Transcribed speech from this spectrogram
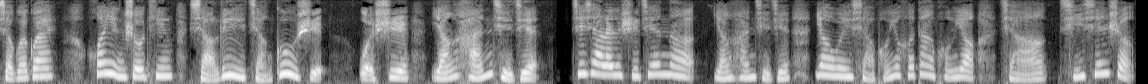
小乖乖，欢迎收听小丽讲故事。我是杨涵姐姐。接下来的时间呢，杨涵姐姐要为小朋友和大朋友讲《齐先生、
